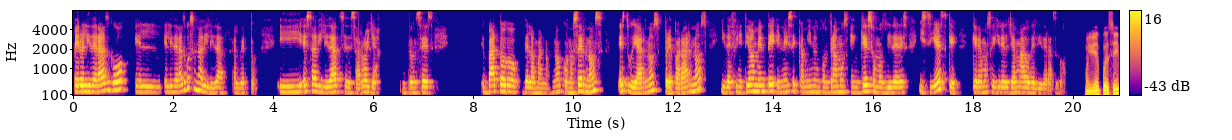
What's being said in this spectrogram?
pero el liderazgo, el, el liderazgo es una habilidad, Alberto, y esa habilidad se desarrolla. Entonces, va todo de la mano, ¿no? Conocernos, estudiarnos, prepararnos y definitivamente en ese camino encontramos en qué somos líderes y si es que queremos seguir el llamado de liderazgo. Muy bien, pues sí,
